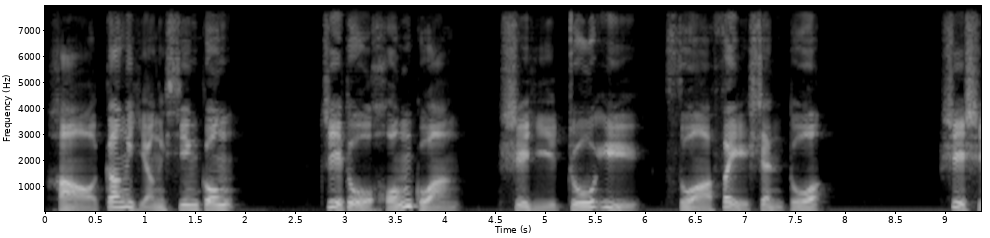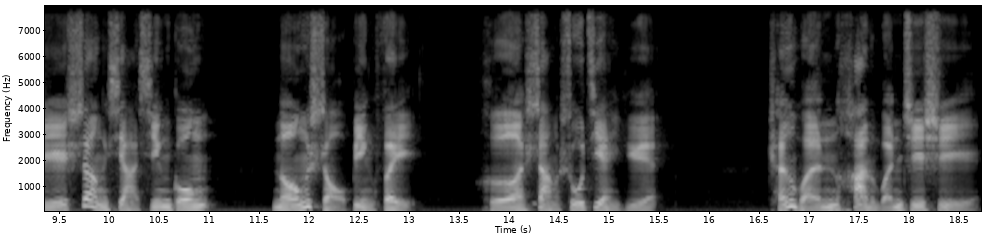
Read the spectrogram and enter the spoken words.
号更迎新宫，制度宏广，是以珠玉所费甚多。是时盛夏兴宫，农守并废，和尚书谏曰。臣闻汉文之事，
